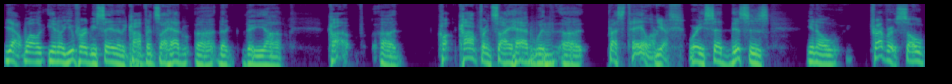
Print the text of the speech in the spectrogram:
Yeah, well, you know, you've heard me say Mm-hmm. that the conference I had, uh, the the uh, co- uh, co- conference I had with uh, Press Taylor, Yes. where he said, "This is, you know, Trevor is so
